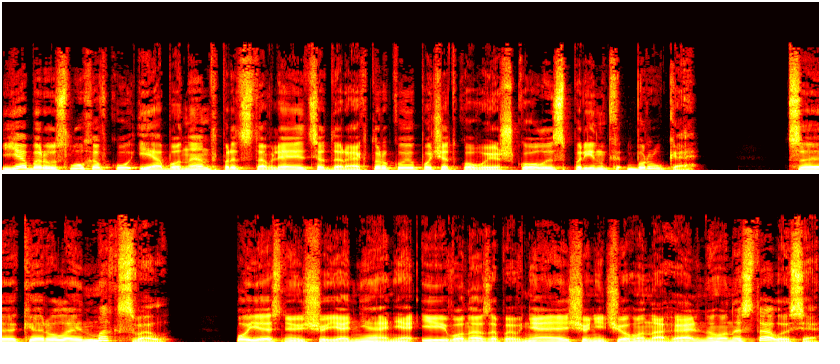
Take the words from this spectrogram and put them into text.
Я беру слухавку, і абонент представляється директоркою початкової школи Спрінг-Брука. Це Керолайн Максвелл. Пояснюю, що я няня, і вона запевняє, що нічого нагального не сталося.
